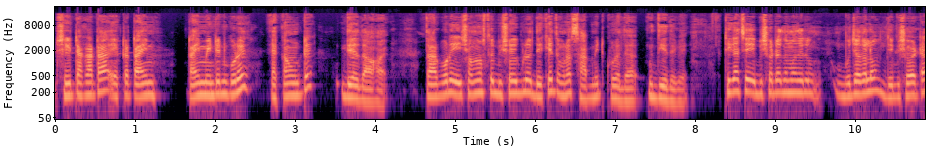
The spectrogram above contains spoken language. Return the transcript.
সেই টাকাটা একটা টাইম টাইম মেনটেন করে অ্যাকাউন্টে দিয়ে দেওয়া হয়। তারপরে এই সমস্ত বিষয়গুলো দেখে তোমরা সাবমিট করে দিয়ে দেবে। ঠিক আছে, এই বিষয়টা তোমাদের বোঝা গেল, যে বিষয়টা।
